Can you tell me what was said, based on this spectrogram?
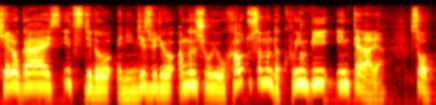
Hello guys, it's Dido and in this video I'm gonna show you how to summon the queen bee in Terraria. So,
